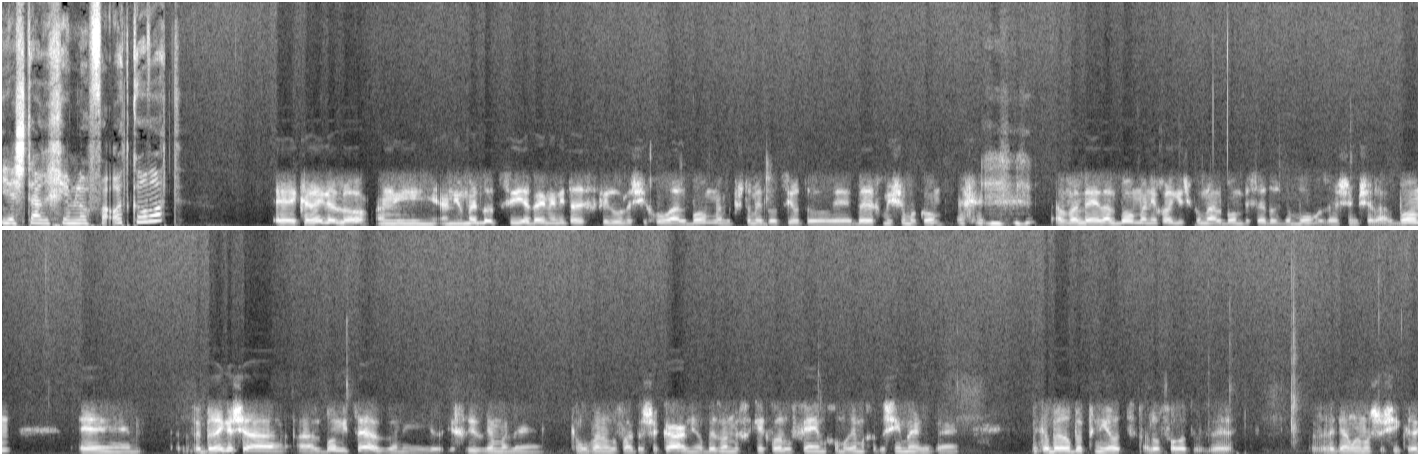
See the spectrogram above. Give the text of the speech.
יש תאריכים להופעות קרובות? Uh, כרגע לא, אני, אני עומד להוציא, עדיין אין לי תאריך אפילו לשחרור האלבום, אני פשוט עומד להוציא אותו uh, בערך משום מקום. אבל uh, לאלבום, אני יכול להגיד שקוראים לאלבום בסדר גמור, זה השם של האלבום. Uh, וברגע שהאלבום יצא, אז אני אכריז גם על, כמובן על הופעת השקה, אני הרבה זמן מחכה כבר להופיע עם החומרים החדשים האלה, ומקבל הרבה פניות על הופעות, אז זה לגמרי משהו שיקרה.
